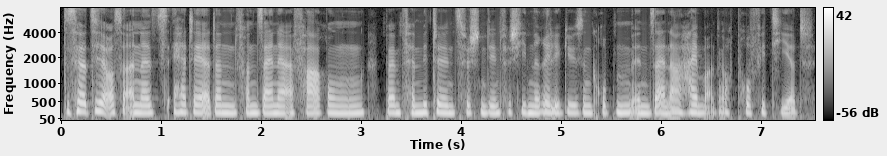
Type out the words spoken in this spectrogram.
Das hört sich auch so an, als hätte er dann von seiner Erfahrung beim Vermitteln zwischen den verschiedenen religiösen Gruppen in seiner Heimat noch profitiert.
